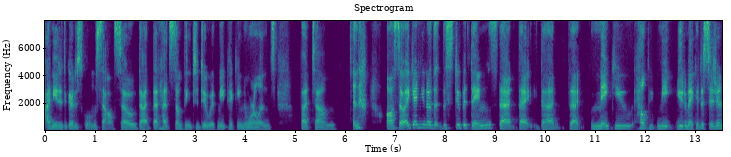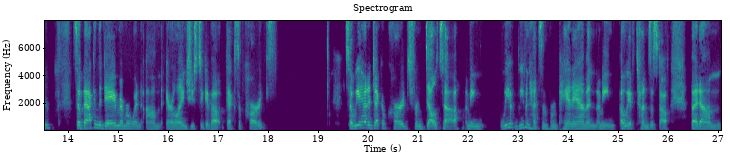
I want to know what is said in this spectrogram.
I needed to go to school in the South. So that that had something to do with me picking New Orleans. But um, and also again you know the, the stupid things that that that that make you help me you to make a decision. So back in the day remember when um, airlines used to give out decks of cards? So we had a deck of cards from delta. I mean we we even had some from pan am and i mean oh we have tons of stuff. But um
